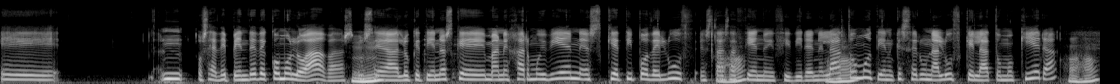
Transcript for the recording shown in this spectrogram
Eh, o sea, depende de cómo lo hagas. O sea, lo que tienes que manejar muy bien es qué tipo de luz estás Ajá. haciendo incidir en el Ajá. átomo. Tiene que ser una luz que el átomo quiera. Ajá.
